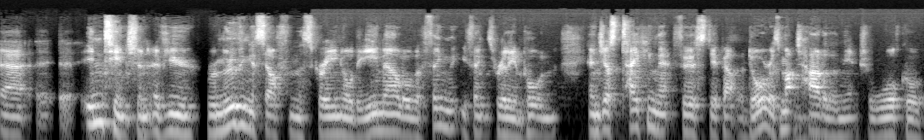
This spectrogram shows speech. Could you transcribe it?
uh, intention of you removing yourself from the screen or the email or the thing that you think is really important and just taking that first step out the door is much harder than the actual walk or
